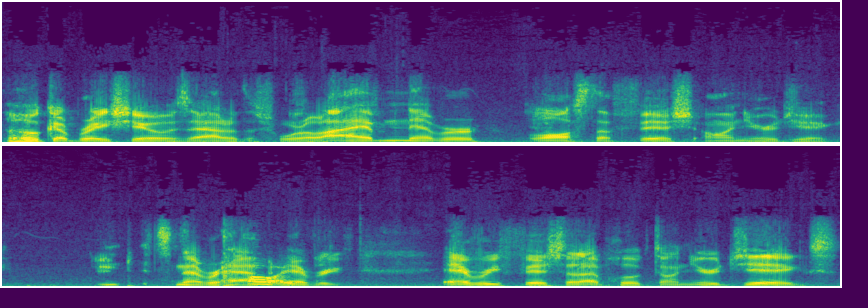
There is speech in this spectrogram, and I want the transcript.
the hookup ratio is out of this world. I have never lost a fish on your jig. It's never happened. Oh, I- every every fish that I've hooked on your jigs,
